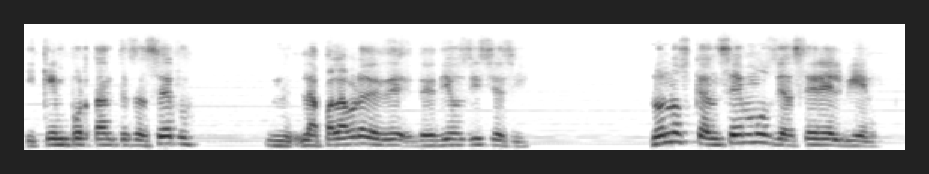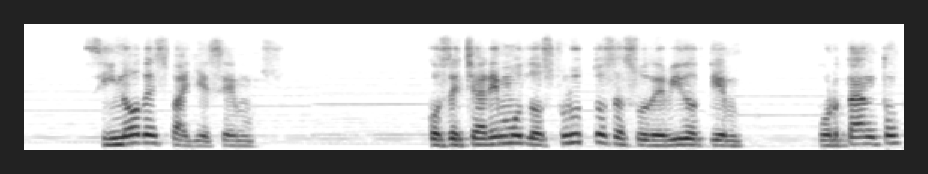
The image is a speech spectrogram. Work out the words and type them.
y qué importante es hacerlo. La palabra de, Dios dice así, no nos cansemos de hacer el bien, si no desfallecemos. Cosecharemos los frutos a su debido tiempo. Por tanto,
